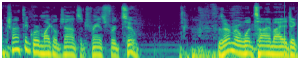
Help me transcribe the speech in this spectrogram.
I'm trying to think where Michael Johnson transferred to. Because I remember one time I had to,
